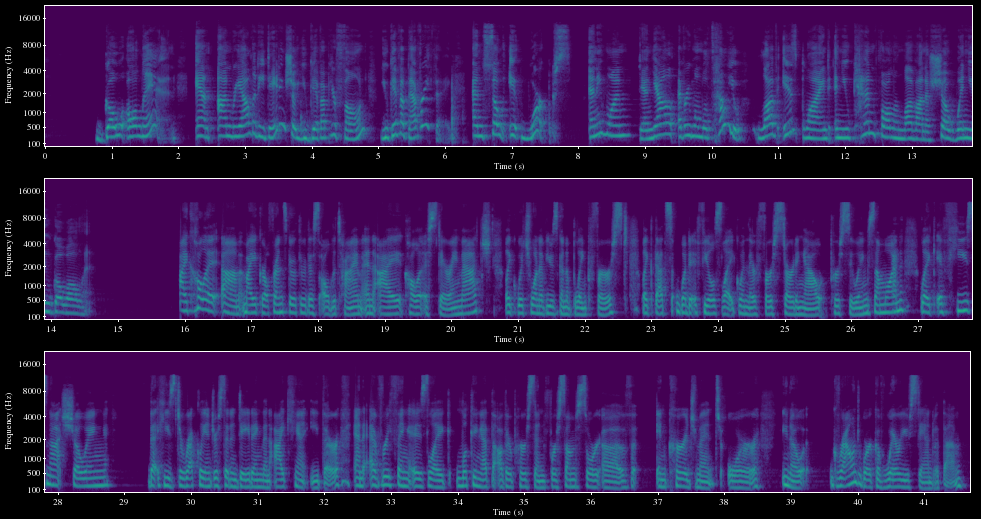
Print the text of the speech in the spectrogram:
go all in. And on reality dating show, you give up your phone, you give up everything. And so it works anyone, Danielle, everyone will tell you love is blind and you can fall in love on a show when you go all in. I call it, um, my girlfriends go through this all the time, and I call it a staring match. Like, which one of you is going to blink first? Like, that's what it feels like when they're first starting out pursuing someone. Like, if he's not showing that he's directly interested in dating, then I can't either. And everything is like looking at the other person for some sort of encouragement or, you know, groundwork of where you stand with them.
